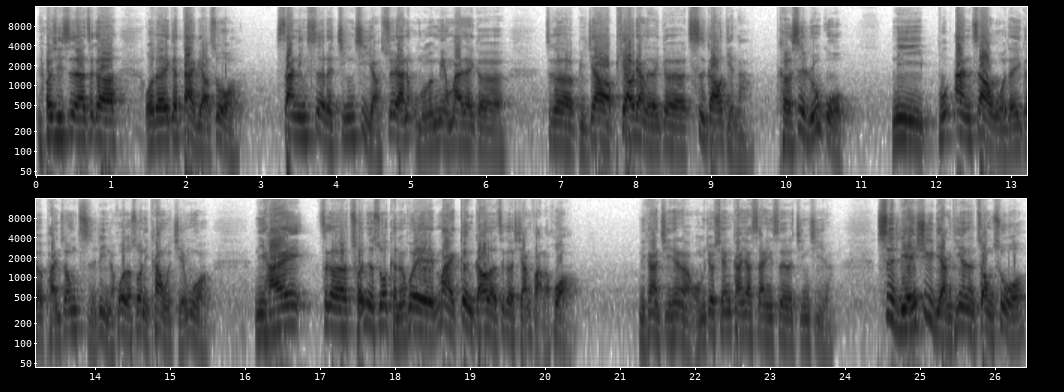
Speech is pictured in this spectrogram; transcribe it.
尤其是呢这个我的一个代表作三零四二的经济啊，虽然我们没有卖在一个这个比较漂亮的一个次高点啊，可是如果你不按照我的一个盘中指令，或者说你看我节目啊，你还这个存着说可能会卖更高的这个想法的话。你看今天呢，我们就先看一下三零四二的经济啊，是连续两天的重挫哦。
